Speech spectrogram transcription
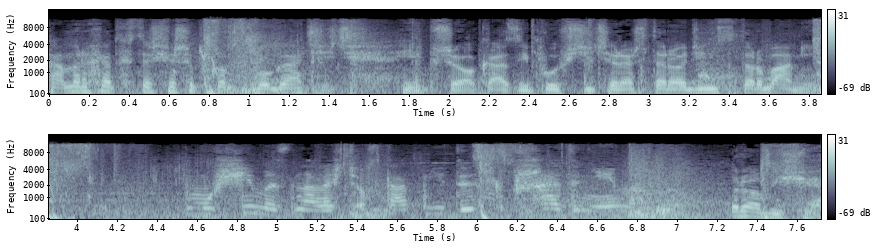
Hammerhead chce się szybko wzbogacić i przy okazji puścić resztę rodzin z torbami. Musimy znaleźć ostatni dysk przed nim. Robi się.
